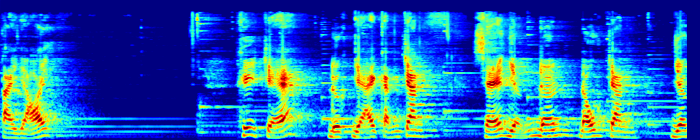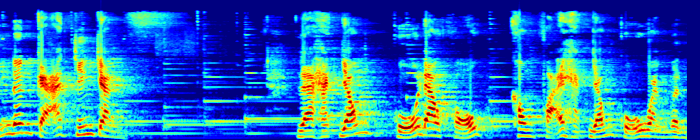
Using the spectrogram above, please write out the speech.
tài giỏi. Khi trẻ được dạy cạnh tranh, sẽ dẫn đến đấu tranh, dẫn đến cả chiến tranh. Là hạt giống của đau khổ, không phải hạt giống của quang minh.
